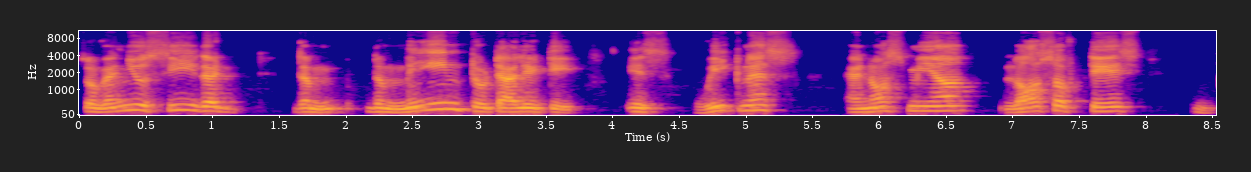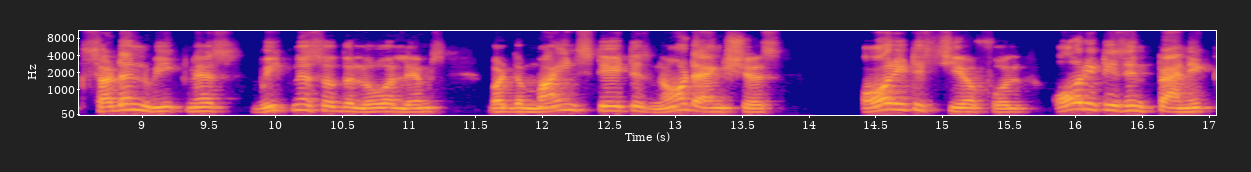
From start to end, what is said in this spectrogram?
So when you see that the, the main totality is weakness, anosmia, loss of taste, sudden weakness, weakness of the lower limbs, but the mind state is not anxious, or it is cheerful, or it is in panic,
